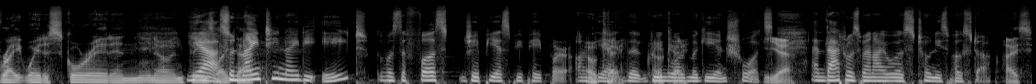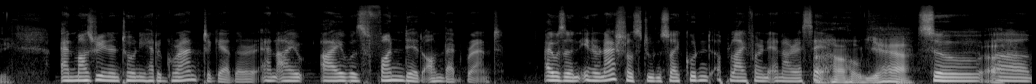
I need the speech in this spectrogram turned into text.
right way to score it, and you know, and things yeah, like so that. 1998 was the first JPSP paper on Okay, the, the Greenwald, okay. McGhee, and Schwartz. Yeah. And that was when I was Tony's postdoc. I see. And Mahzarin and Tony had a grant together, and I, I was funded on that grant. I was an international student, so I couldn't apply for an NRSA. Oh yeah. So, uh,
